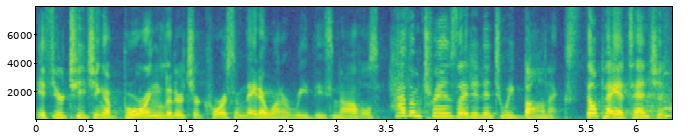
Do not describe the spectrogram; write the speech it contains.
If you're teaching a boring literature course and they don't want to read these novels, have them translated into Ebonics. They'll pay attention.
